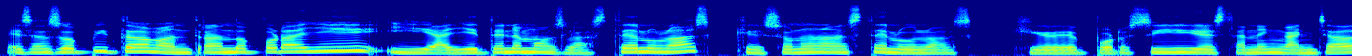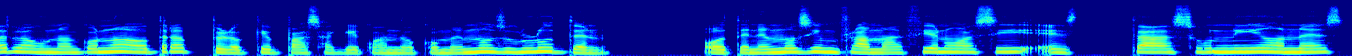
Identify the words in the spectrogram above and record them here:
Esa sopita va entrando por allí y allí tenemos las células, que son unas células que por sí están enganchadas la una con la otra, pero ¿qué pasa? Que cuando comemos gluten o tenemos inflamación o así, estas uniones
